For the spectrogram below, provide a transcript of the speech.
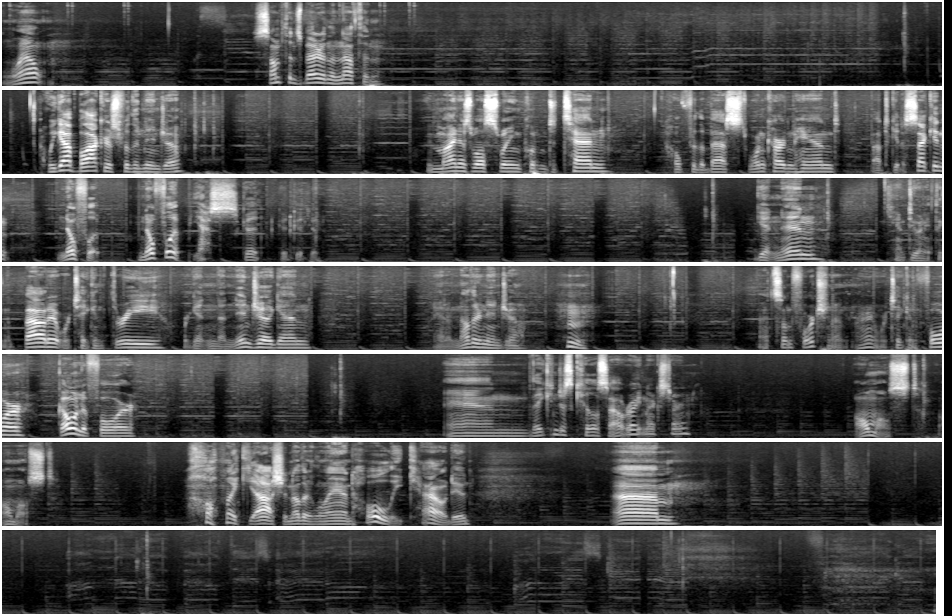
Well. Something's better than nothing. We got blockers for the ninja. We might as well swing, put him to 10. Hope for the best. One card in hand. About to get a second. No flip. No flip. Yes. Good. Good, good, good. Getting in. Can't do anything about it. We're taking three. We're getting a ninja again. And another ninja. Hmm. That's unfortunate. Alright, we're taking four. Going to four. And they can just kill us outright next turn? Almost. Almost. Oh my gosh, another land. Holy cow, dude. Um...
